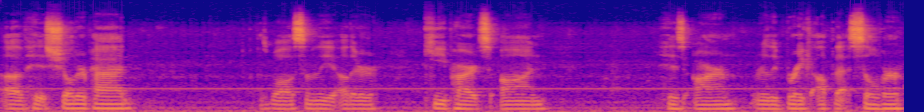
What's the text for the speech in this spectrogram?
of his shoulder pad as well as some of the other key parts on his arm really break up that silver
